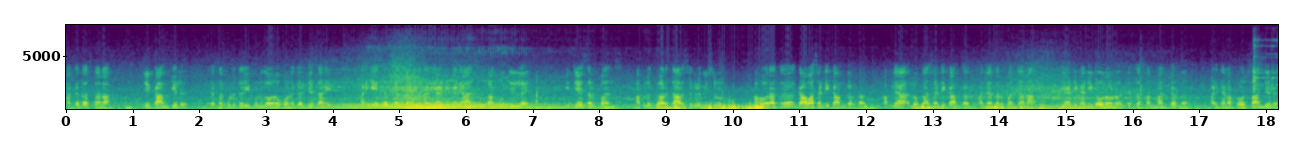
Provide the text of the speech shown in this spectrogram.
हाकत असताना जे काम केलं त्याचा कुठेतरी गुणगौरव होणं गरजेचं आहे. आणि हे सरपंच या ठिकाणी आज दाखवून दिलेलं आहे की जे सरपंच आपलं घरदार सगळं विसरून अहोरात्र गावासाठी काम करतात आपल्या लोकांसाठी काम करतात. अशा सरपंचांना या ठिकाणी गौरवणं त्यांचा सन्मान करणं आणि त्यांना प्रोत्साहन देणं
